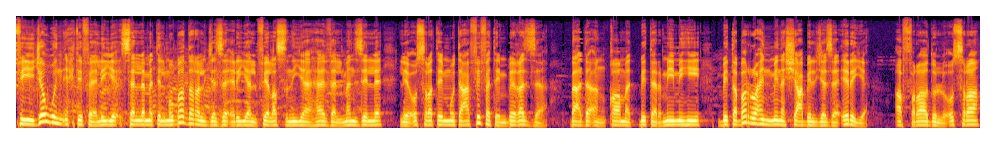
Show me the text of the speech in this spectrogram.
في جو احتفالي سلمت المبادرة الجزائرية الفلسطينية هذا المنزل لأسرة متعففة بغزة بعد أن قامت بترميمه بتبرع من الشعب الجزائري. أفراد الأسرة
